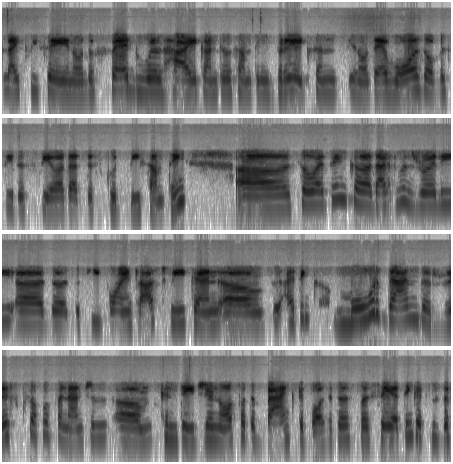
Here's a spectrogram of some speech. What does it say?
like we say, you know, the Fed will hike until something breaks. And, you know, there was obviously this fear that this could be something. Uh, so I think uh, that was really uh, the, the key point last week. And uh, I think more than the risks of a financial um, contagion or for the bank depositors per se, I think it was the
